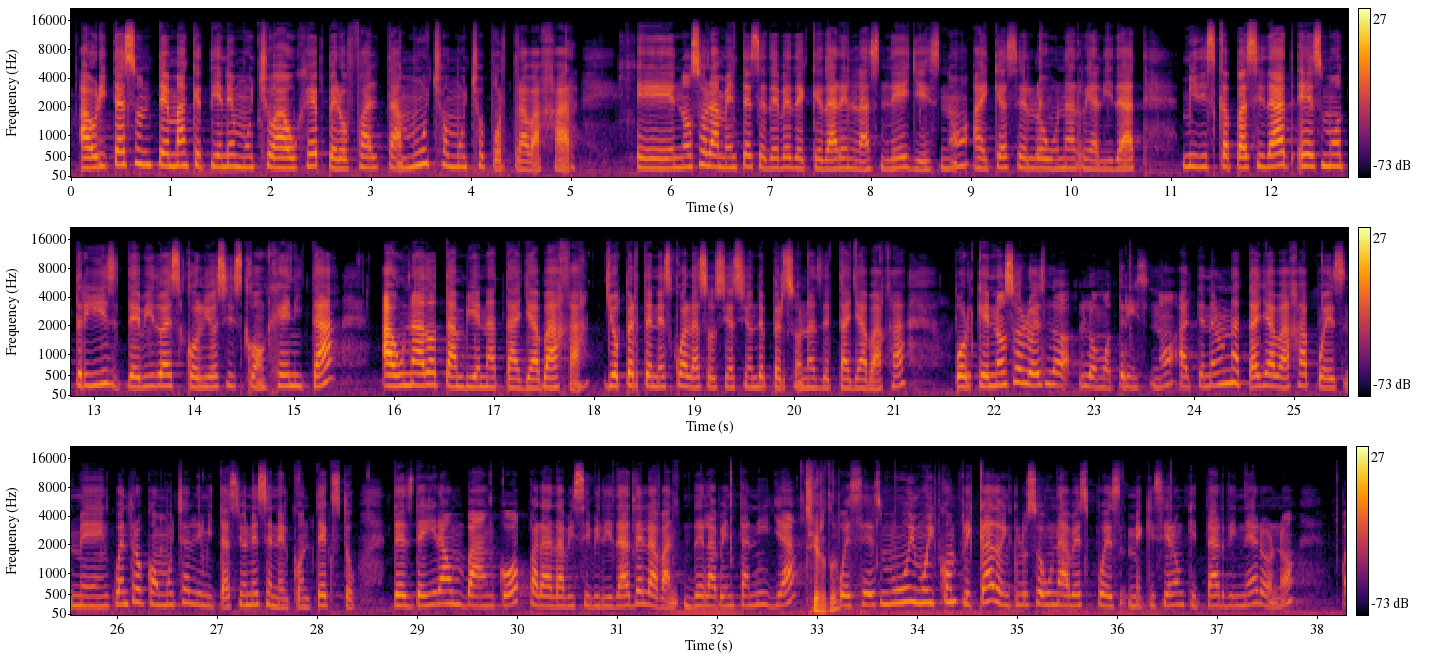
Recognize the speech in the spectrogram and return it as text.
Ahorita es un tema que tiene mucho auge, pero falta mucho, mucho por trabajar. Eh, no solamente se debe de quedar en las leyes, ¿no? Hay que hacerlo una realidad. Mi discapacidad es motriz debido a escoliosis congénita, aunado también a talla baja. Yo pertenezco a la Asociación de Personas de Talla Baja, porque no solo es lo, motriz, ¿no? Al tener una talla baja, pues me encuentro con muchas limitaciones en el contexto, desde ir a un banco para la visibilidad de la, de la ventanilla, ¿Cierto? pues es muy, muy complicado, incluso una vez pues me quisieron quitar dinero, ¿no?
